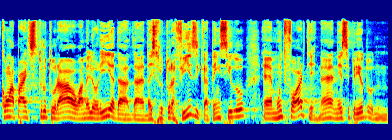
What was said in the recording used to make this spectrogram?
com a parte estrutural, a melhoria da, da, da estrutura física tem sido é, muito forte né, nesse período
